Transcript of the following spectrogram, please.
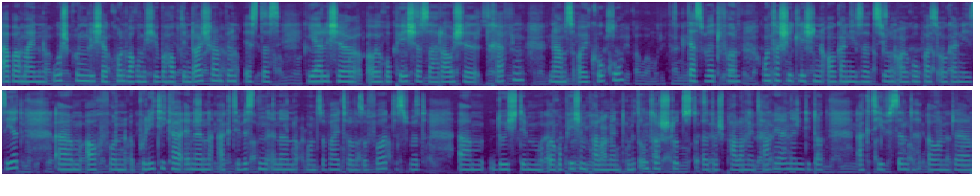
Aber mein ursprünglicher Grund, warum ich überhaupt in Deutschland bin, ist das jährliche europäische saharauische Treffen namens Eukoko. Das wird von unterschiedlichen Organisationen Europas organisiert, ähm, auch von PolitikerInnen, AktivistInnen und so weiter und so fort. Das wird ähm, durch dem Europäischen Parlament mit unterstützt, äh, durch ParlamentarierInnen, die dort aktiv sind. Und äh,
